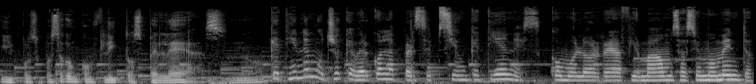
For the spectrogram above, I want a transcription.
y por supuesto con conflictos, peleas, ¿no? Que tiene mucho que ver con la percepción que tienes, como lo reafirmábamos hace un momento.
